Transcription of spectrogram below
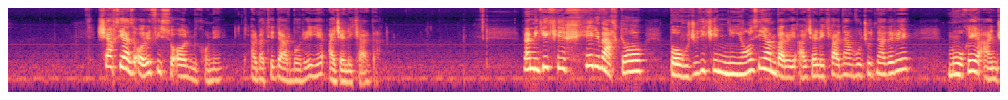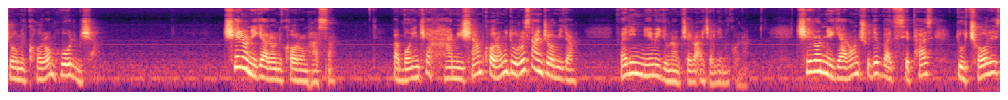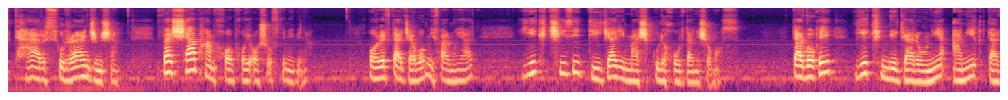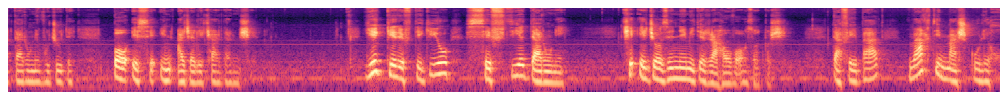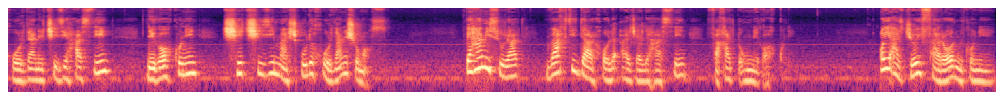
شخصی از عارفی سوال می‌کنه البته درباره عجله کردن. و میگه که خیلی وقتا با وجودی که نیازی هم برای عجله کردن وجود نداره موقع انجام کارام هول میشم. چرا نگران کارام هستم؟ و با اینکه همیشه هم کارامو درست انجام میدم ولی نمی‌دونم چرا عجله می‌کنم. چرا نگران شده و سپس دچار ترس و رنج میشم و شب هم خوابهای آشفته می‌بینم؟ عارف در جواب میفرماید یک چیز دیگری مشغول خوردن شماست. در واقع یک نگرانی عمیق در درون وجوده باعث این عجله کردن میشه. یک گرفتگی و سفتی درونی که اجازه نمیده رها و آزاد باشی. دفعه بعد وقتی مشغول خوردن چیزی هستین نگاه کنین چه چیزی مشغول خوردن شماست. به همین صورت وقتی در حال عجله هستین فقط به اون نگاه کنین آیا از جای فرار می‌کنین؟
